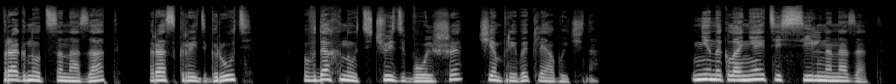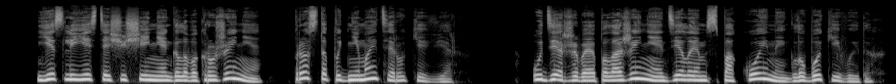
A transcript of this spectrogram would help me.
прогнуться назад, раскрыть грудь, вдохнуть чуть больше, чем привыкли обычно. Не наклоняйтесь сильно назад. Если есть ощущение головокружения, просто поднимайте руки вверх. Удерживая положение, делаем спокойный глубокий выдох.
